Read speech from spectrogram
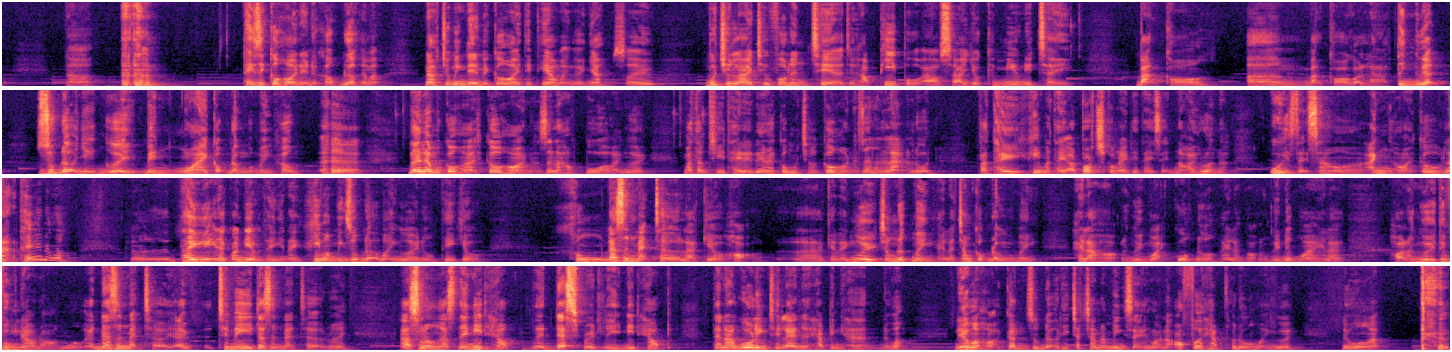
Đó. thầy dịch câu hỏi này được không? Được em ạ. Nào chúng mình đến với câu hỏi tiếp theo mọi người nhé. So, would you like to volunteer to help people outside your community? Bạn có um, bạn có gọi là tình nguyện giúp đỡ những người bên ngoài cộng đồng của mình không? đây là một câu hỏi câu hỏi nó rất là hóc búa mọi người mà thậm chí thầy đấy, đây là câu câu hỏi nó rất là lạ luôn và thầy, khi mà thầy approach câu này thì thầy sẽ nói luôn là, ui, tại sao anh hỏi câu lạ thế, đúng không? Thầy nghĩ là quan điểm thầy như này, khi mà mình giúp đỡ mọi người, đúng không thì kiểu không, doesn't matter là kiểu họ là cái là người trong nước mình hay là trong cộng đồng của mình, hay là họ là người ngoại quốc, đúng không hay là họ là người nước ngoài, hay là họ là người từ vùng nào đó đúng không? It doesn't matter. I, to me, it doesn't matter, right? As long as they need help, they desperately need help, then I'm willing to lend a helping hand, đúng không? Nếu mà họ cần giúp đỡ thì chắc chắn là mình sẽ gọi là offer help thôi đúng không mọi người? Đúng không ạ?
